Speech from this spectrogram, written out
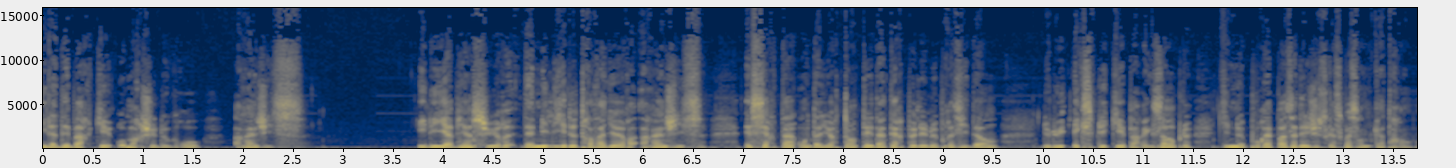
Il a débarqué au marché de gros à Rungis. Il y a bien sûr des milliers de travailleurs à Rungis, et certains ont d'ailleurs tenté d'interpeller le président, de lui expliquer par exemple qu'il ne pourrait pas aller jusqu'à soixante-quatre ans.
